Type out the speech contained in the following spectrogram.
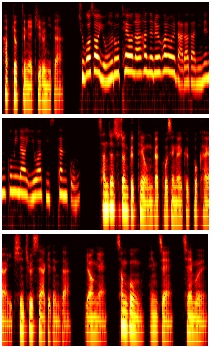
합격 등의 기운이다. 죽어서 용으로 태어나 하늘을 활활 날아다니는 꿈이나 이와 비슷한 꿈. 산전수전 끝에 온갖 고생을 극복하여 입신 출세하게 된다. 명예, 성공, 행재, 재물,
